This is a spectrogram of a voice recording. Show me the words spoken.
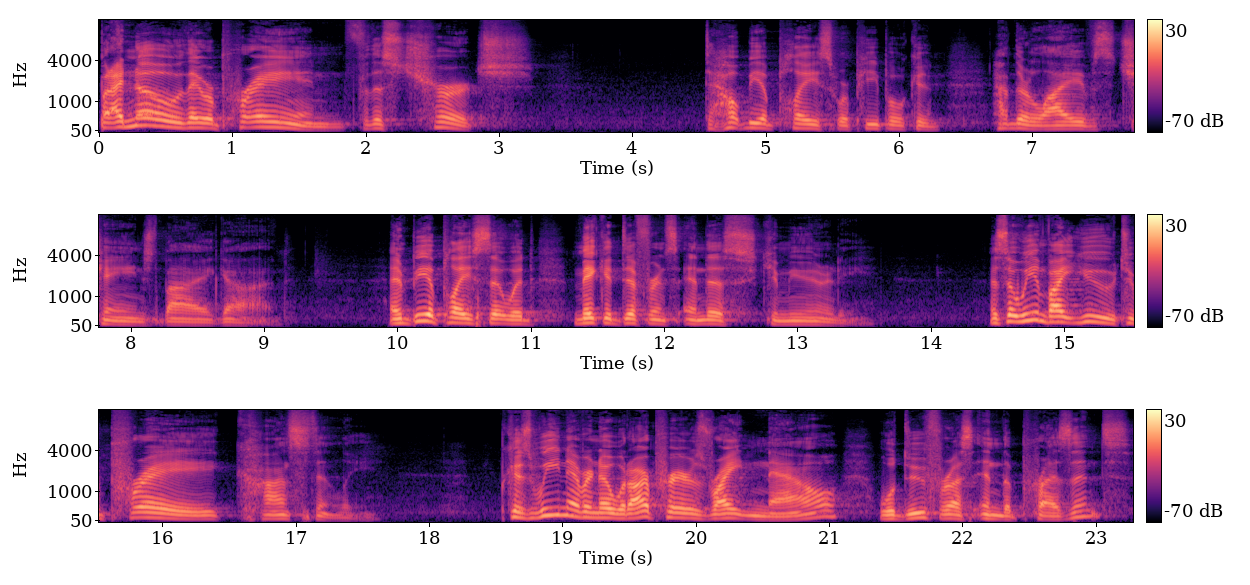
But I know they were praying for this church to help be a place where people could have their lives changed by God and be a place that would make a difference in this community. And so we invite you to pray constantly because we never know what our prayers right now will do for us in the present.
